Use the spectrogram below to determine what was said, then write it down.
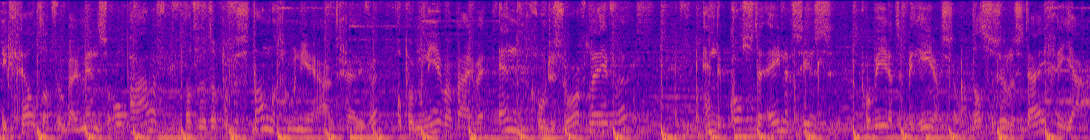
Ik geld dat we bij mensen ophalen, dat we het op een verstandige manier uitgeven. Op een manier waarbij we en goede zorg leveren en de kosten enigszins proberen te beheersen. Dat ze zullen stijgen, ja.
